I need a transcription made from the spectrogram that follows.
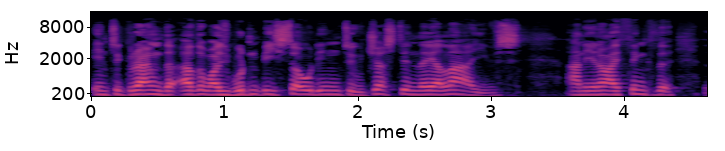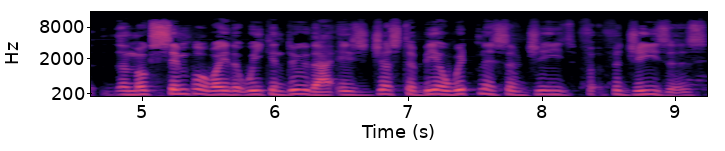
into ground that otherwise wouldn't be sowed into just in their lives. And, you know, I think that the most simple way that we can do that is just to be a witness of Jesus, for Jesus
